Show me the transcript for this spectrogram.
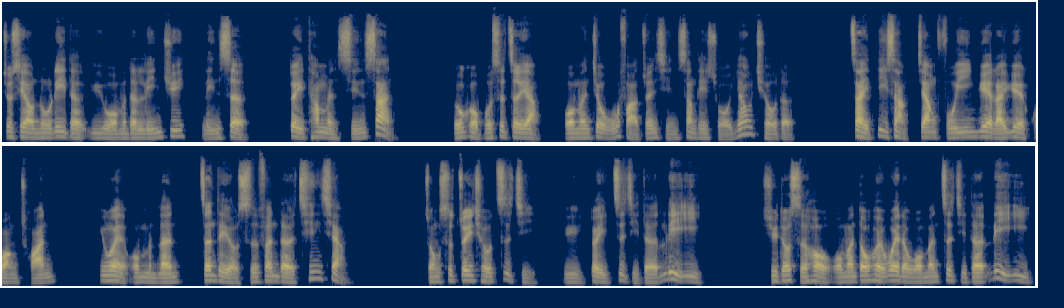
就是要努力的与我们的邻居邻舍对他们行善。如果不是这样，我们就无法遵行上帝所要求的，在地上将福音越来越广传。因为我们人真的有十分的倾向，总是追求自己与对自己的利益。许多时候，我们都会为了我们自己的利益，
